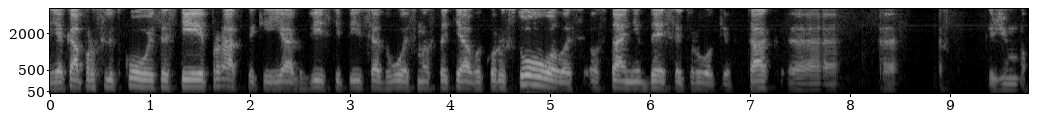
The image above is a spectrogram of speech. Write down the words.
яка прослідковується з тієї практики, як 258 стаття використовувалась останні 10 років, так е, е, скажімо.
